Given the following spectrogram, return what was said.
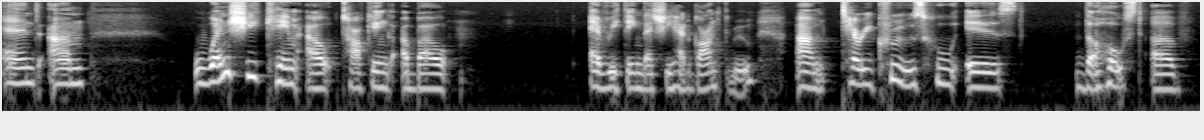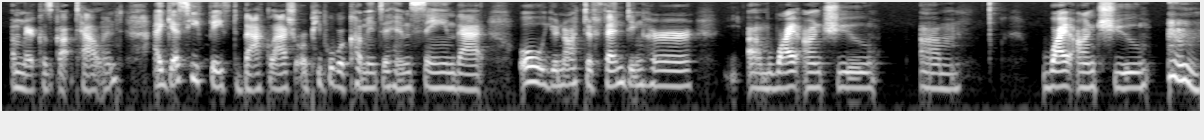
and um when she came out talking about everything that she had gone through um terry crews who is the host of America's Got Talent. I guess he faced backlash or people were coming to him saying that, "Oh, you're not defending her um, why aren't you um, why aren't you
